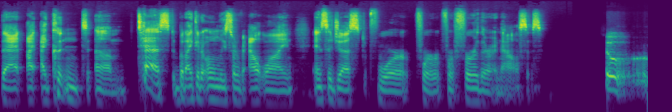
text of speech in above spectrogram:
that I, I couldn't um, test, but I could only sort of outline and suggest for for for further analysis. So,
